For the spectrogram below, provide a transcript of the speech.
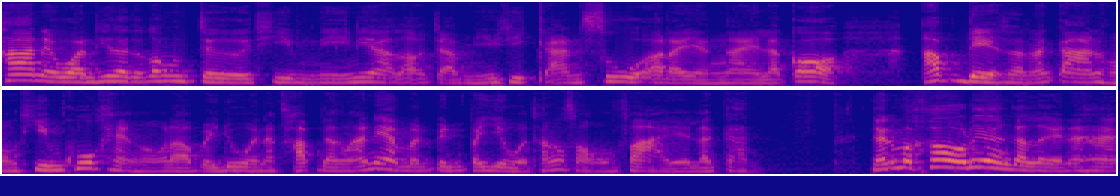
ถ้าในวันที่เราจะต้องเจอทีมนี้เนี่ยเราจะมีวิธีการสู้อะไรยังไง แล้วก็อัปเดตสถานการณ์ของทีมคู่แข่งของเราไปด้วยนะครับ ดังนั้นเนี่ยมันเป็นประโยชน์ทั้งสองฝ่ายเลยละกันงั้นมาเข้าเรื่องกันเลยนะฮะ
